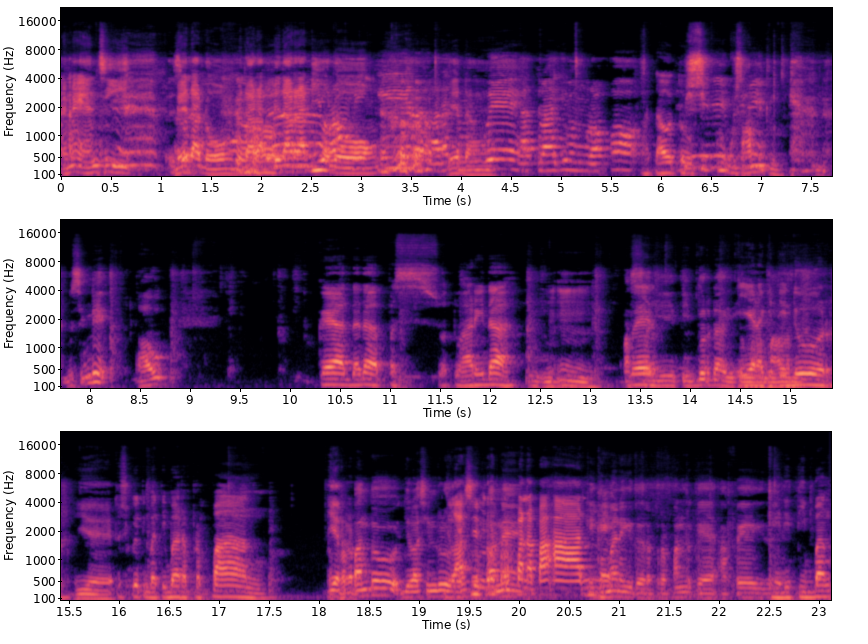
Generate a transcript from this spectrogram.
MNC. Beda dong, beda, beda radio dong. ada Beda. gue satu lagi mau ngerokok tahu tuh. Bisik gue sambit lu. Pusing deh. Tahu. Kayak ada dah pas suatu hari dah. Mm-mm. Pas Gue- lagi tidur dah gitu. Iya lagi tidur. Iya. Terus gue tiba-tiba rep-repan. Iya, Repan tuh jelasin dulu. jelasin Repannya repan apaan. Kayak gimana gitu repan tuh kayak apa gitu. Kayak ditiban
